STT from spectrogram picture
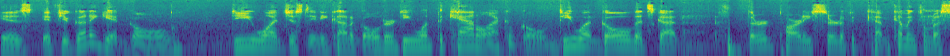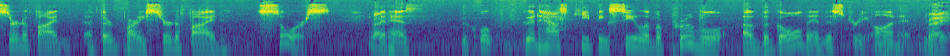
is if you're going to get gold, do you want just any kind of gold, or do you want the Cadillac of gold? Do you want gold that's got third party certificate coming from a certified a third party certified source Right. that has the quote good housekeeping seal of approval of the gold industry on it Right.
